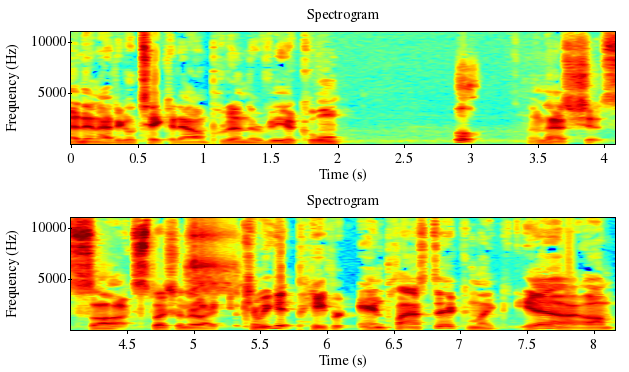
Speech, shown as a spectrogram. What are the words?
and then I had to go take it out and put it in their vehicle. Huh. And that shit sucks. Especially when they're like, "Can we get paper and plastic?" I'm like, "Yeah." Um,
